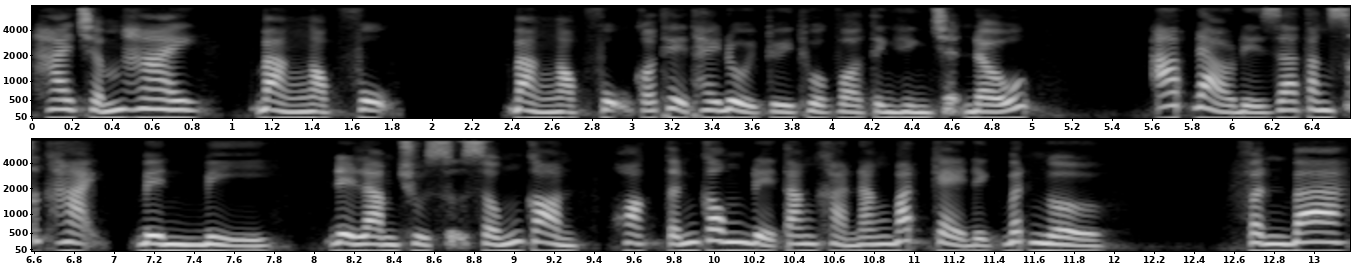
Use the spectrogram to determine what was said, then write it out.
2.2, bảng ngọc phụ. Bảng ngọc phụ có thể thay đổi tùy thuộc vào tình hình trận đấu. Áp đảo để gia tăng sức hại, bền bỉ, để làm chủ sự sống còn, hoặc tấn công để tăng khả năng bắt kẻ địch bất ngờ. Phần 3,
